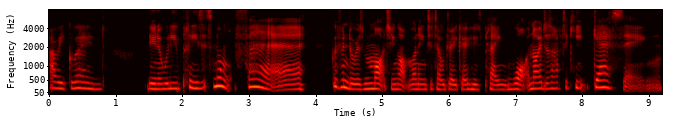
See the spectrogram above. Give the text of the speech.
Harry groaned. Luna, will you please? It's not fair. Gryffindor is marching up, running to tell Draco who's playing what, and I just have to keep guessing.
